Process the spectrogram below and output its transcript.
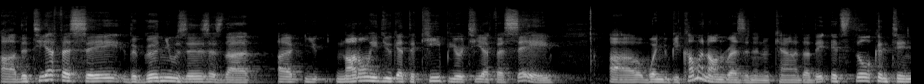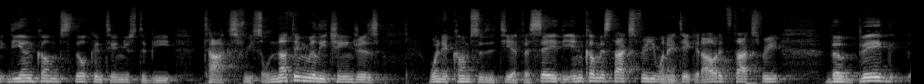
Uh, the TFSA, the good news is is that uh, you not only do you get to keep your TFSA uh, when you become a non-resident of Canada, they, it still continue the income still continues to be tax free. So nothing really changes when it comes to the TFSA. The income is tax free. When I take it out, it's tax free. The big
